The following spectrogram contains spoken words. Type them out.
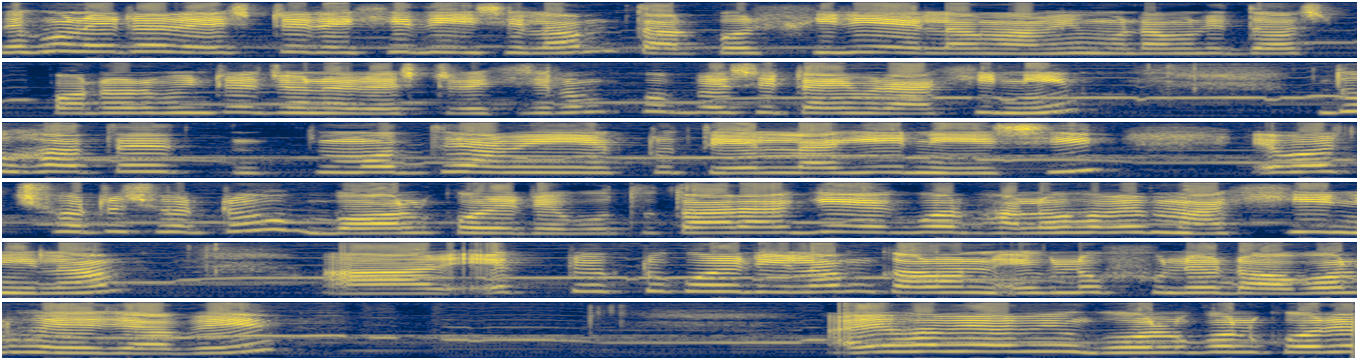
দেখুন, এটা রেস্টে রেখে দিয়েছিলাম। তারপর ফিরে এলাম আমি মোটামুটি দশ পনেরো মিনিটের জন্য রেস্টে রেখেছিলাম। খুব বেশি টাইম রাখিনি। দু হাতের মধ্যে আমি একটু তেল লাগিয়ে নিয়েছি। এবার ছোট ছোট বল করে নেব। তো তার আগে একবার ভালোভাবে মাখিয়ে নিলাম। আর একটু একটু করে নিলাম, কারণ এগুলো ফুলে ডবল হয়ে যাবে। আর আমি গোল গোল করে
